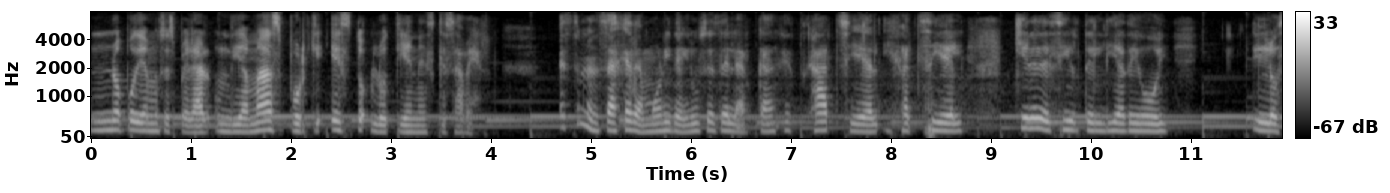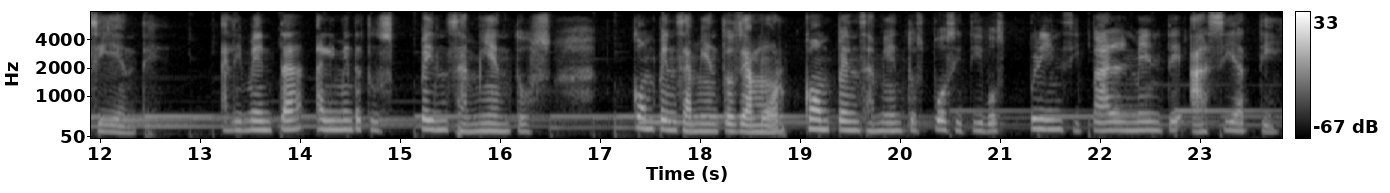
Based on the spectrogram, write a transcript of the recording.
No podíamos esperar un día más porque esto lo tienes que saber. Este mensaje de amor y de luz es del arcángel Hatziel y Hatziel quiere decirte el día de hoy lo siguiente. Alimenta, alimenta tus pensamientos con pensamientos de amor, con pensamientos positivos, principalmente hacia ti.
